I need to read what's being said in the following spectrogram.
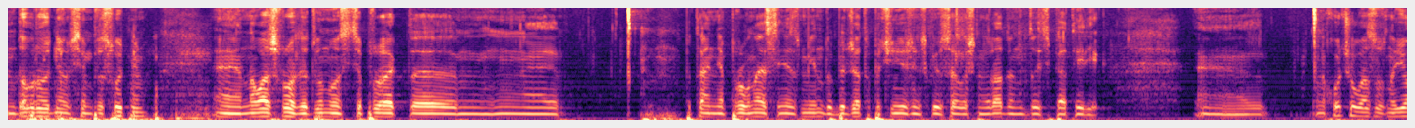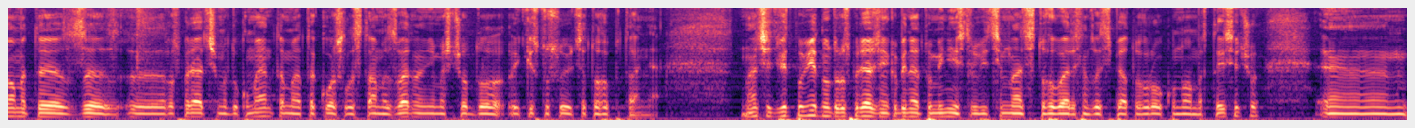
Доброго дня всім присутнім. Е, На ваш розгляд виноситься проект е, е, питання про внесення змін до бюджету Печеніжинської селищної ради на 25 рік. Е, Хочу вас ознайомити з е, розпорядчими документами, а також листами зверненнями щодо які стосуються того питання. Значить, відповідно до розпорядження Кабінету міністрів від 17 вересня 2025 року номер 1000 е,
